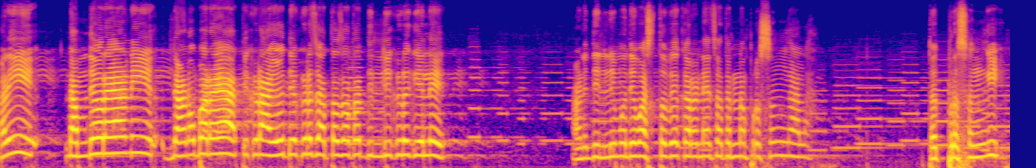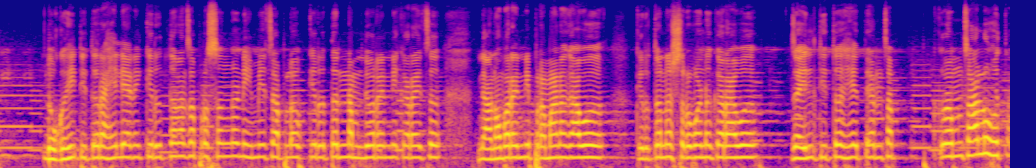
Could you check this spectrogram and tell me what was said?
आणि नामदेवराया आणि ज्ञानोबाराया तिकडे अयोध्येकडे जाता जाता दिल्लीकडे गेले. आणि दिल्लीमध्ये वास्तव्य करण्याचा त्यांना प्रसंग आला. तत्प्रसंगी दोघंही तिथं राहिले आणि कीर्तनाचा प्रसंग नेहमीच आपलं कीर्तन नामदेवरांनी करायचं ज्ञानोबारांनी प्रमाण गावं कीर्तन श्रवण करावं जाईल तिथं हे त्यांचा क्रम चालू होता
